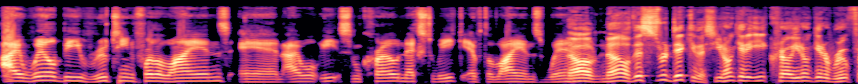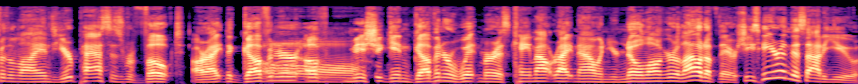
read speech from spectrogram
I will be rooting for the Lions, and I will eat some crow next week if the Lions win. No, no, this is ridiculous. You don't get to eat crow. You don't get to root for the Lions. Your pass is revoked. All right. The governor oh. of Michigan, Governor Whitmer, has came out right now, and you're no longer allowed up there. She's hearing this out of you.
